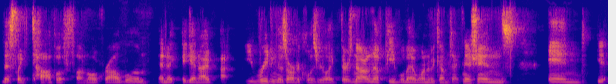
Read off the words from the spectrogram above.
this like top of funnel problem. And again, I, I reading those articles, you're like, there's not enough people that want to become technicians, and it,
